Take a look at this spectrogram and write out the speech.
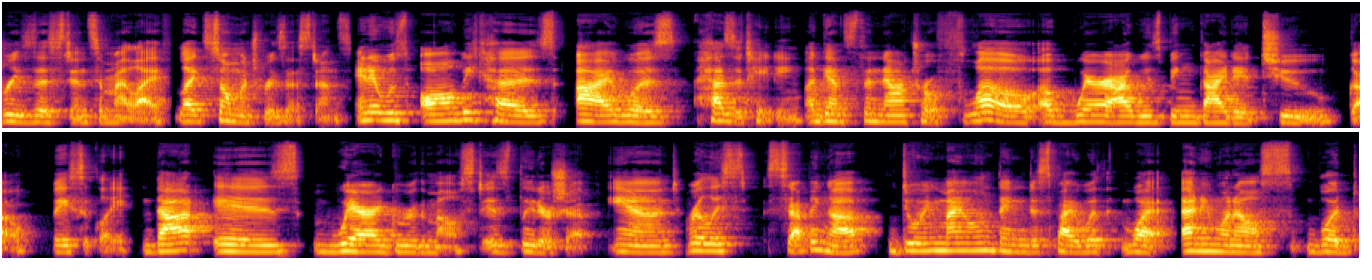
resistance in my life, like, so much resistance. And it was all because I was hesitating against the natural flow of where I was being guided to go, basically. That is where I grew the most is leadership and really stepping up, doing my own thing despite with what anyone else would,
